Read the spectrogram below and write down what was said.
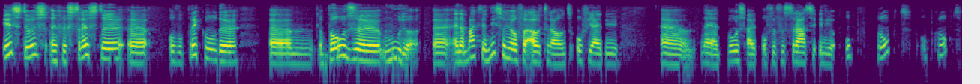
is dus een gestreste, uh, overprikkelde, um, boze moeder. Uh, en dat maakt het niet zo heel veel uit trouwens of jij nu nou ja, de boosheid of de frustratie in je opkropt, opkropt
